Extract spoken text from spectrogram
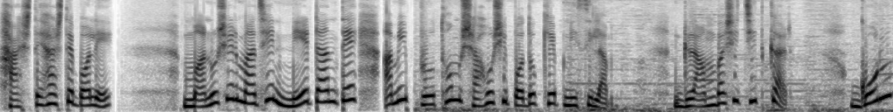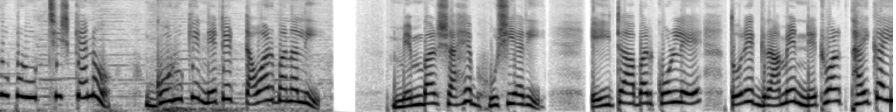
হাসতে হাসতে বলে, মানুষের মাঝে নেট আনতে আমি প্রথম সাহসী পদক্ষেপ নিছিলাম। গ্রামবাসী চিৎকার, গরুর উপর উঠছিস কেন? গরুকে নেটের টাওয়ার বানালি? মেম্বার সাহেব হুঁশিয়ারি, এইটা আবার করলে তোরে গ্রামের নেটওয়ার্ক থাইকাই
